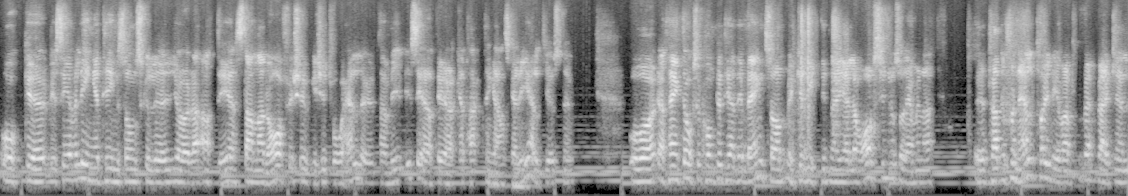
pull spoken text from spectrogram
Och eh, vi ser väl ingenting som skulle göra att det stannar av för 2022 heller, utan vi, vi ser att det ökar takten ganska rejält just nu. Och jag tänkte också komplettera det Bengt sa, mycket riktigt när det gäller Asien och så. Jag menar, eh, traditionellt har ju det varit verkligen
